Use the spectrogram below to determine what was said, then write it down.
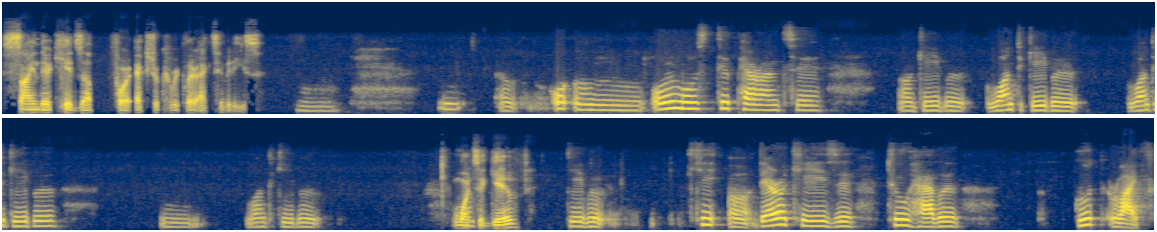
sign their kids up for extracurricular activities? Mm. Mm, uh, al- um, almost parents uh, uh, give want to give want to give um, want to give Want to give? give ki, uh, their kids to have a good life,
